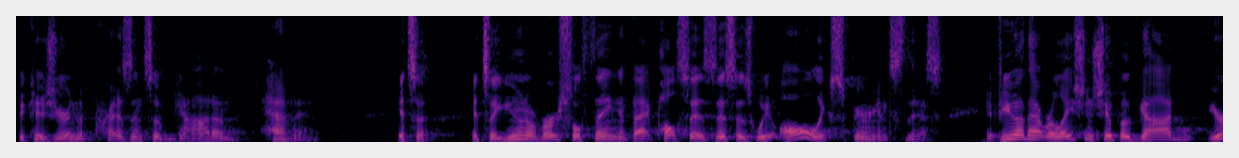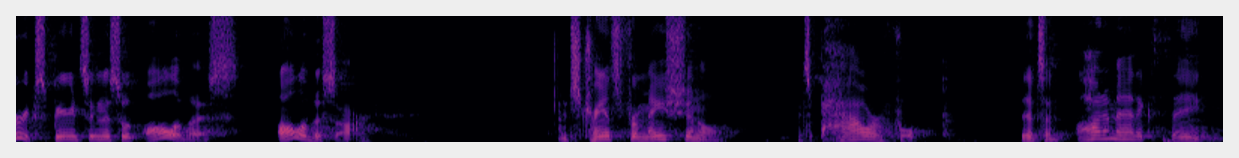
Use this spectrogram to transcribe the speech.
because you're in the presence of God in heaven. It's a it's a universal thing. In fact, Paul says this is we all experience this. If you have that relationship with God, you're experiencing this with all of us. All of us are. It's transformational. It's powerful. It's an automatic thing.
